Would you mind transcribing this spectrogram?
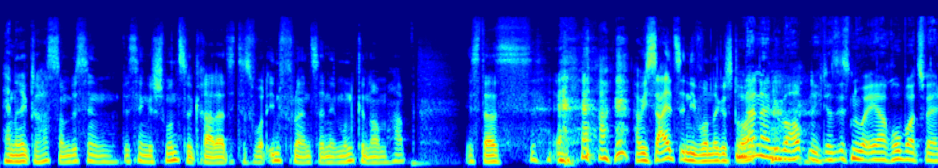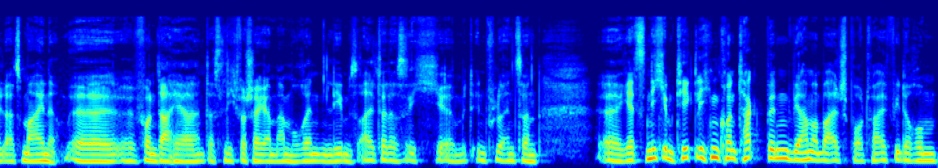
Henrik, du hast so ein bisschen, bisschen geschmunzelt gerade, als ich das Wort Influencer in den Mund genommen habe. Ist das, habe ich Salz in die Wunde gestreut? Nein, nein, überhaupt nicht. Das ist nur eher Roberts Welt als meine. Äh, von daher, das liegt wahrscheinlich an meinem horrenden Lebensalter, dass ich äh, mit Influencern äh, jetzt nicht im täglichen Kontakt bin. Wir haben aber als Sport 5 wiederum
